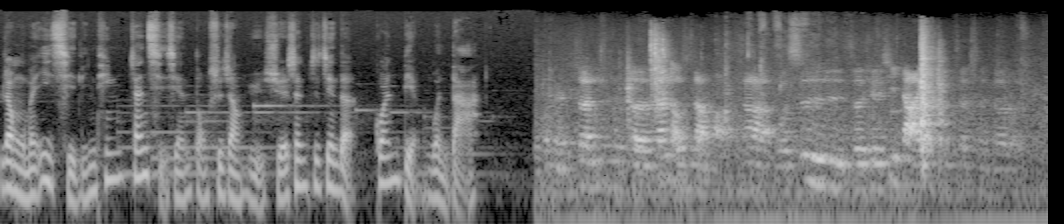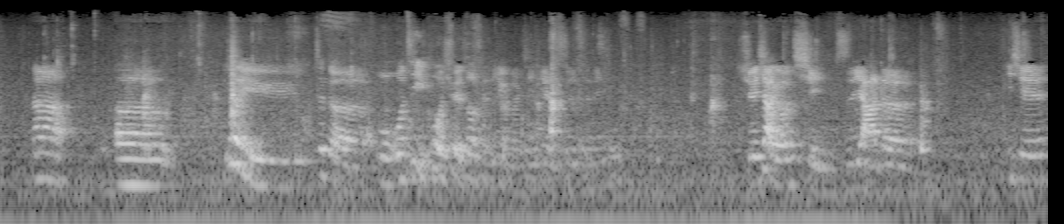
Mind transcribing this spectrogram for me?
让我们一起聆听詹启贤董事长与学生之间的观点问答。OK，詹呃詹董事长好，那我是哲学系大一中正陈德伦。那呃，对于这个我我自己过去的时候，曾经有个经验是，曾经学校有请职涯的。一些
